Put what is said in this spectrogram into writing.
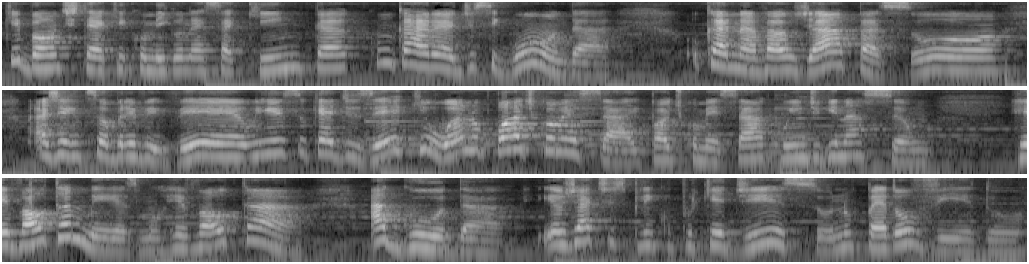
Que bom te ter aqui comigo nessa quinta, com cara de segunda. O carnaval já passou, a gente sobreviveu e isso quer dizer que o ano pode começar e pode começar com indignação. Revolta mesmo, revolta aguda. Eu já te explico o porquê disso no pé do ouvido.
